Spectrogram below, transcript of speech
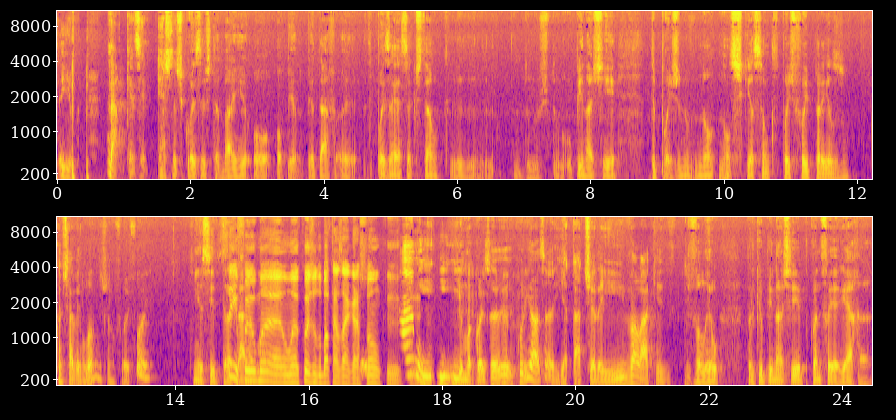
saiu. Não, quer dizer, estas coisas também, oh, oh Pedro, eh, depois é essa questão que dos, do o Pinochet depois, não, não, se esqueçam que depois foi preso quando estava em Londres, não foi? Foi. Tinha sido tratado. Sim, foi uma, uma coisa do Baltasar Garçom que. que... Ah, e, e, uma coisa curiosa, e a Thatcher aí, vá lá, que, que lhes valeu, porque o Pinochet, quando foi a guerra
